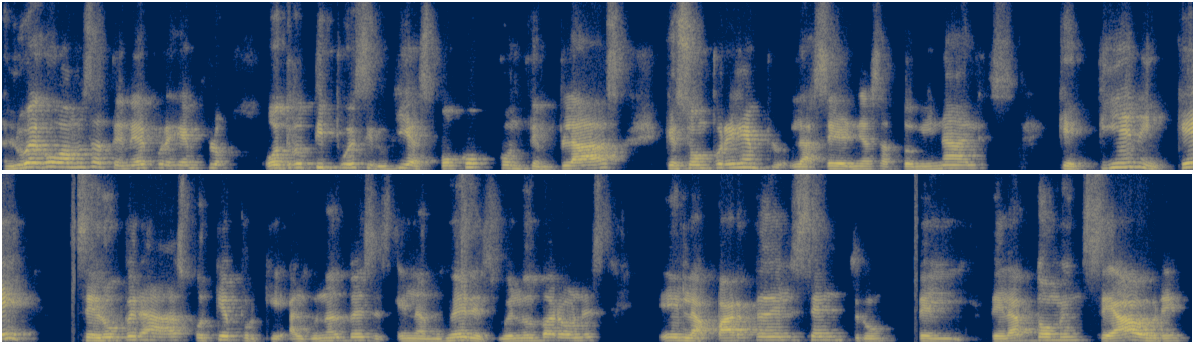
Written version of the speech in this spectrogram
Luego vamos a tener, por ejemplo, otro tipo de cirugías poco contempladas, que son, por ejemplo, las hernias abdominales, que tienen que ser operadas. ¿Por qué? Porque algunas veces en las mujeres o en los varones, en la parte del centro del, del abdomen se abre.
